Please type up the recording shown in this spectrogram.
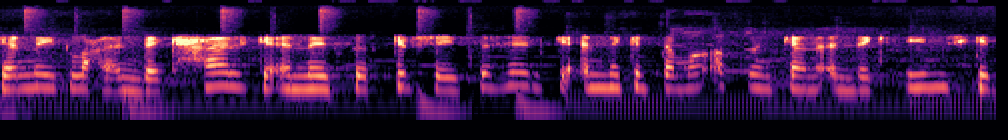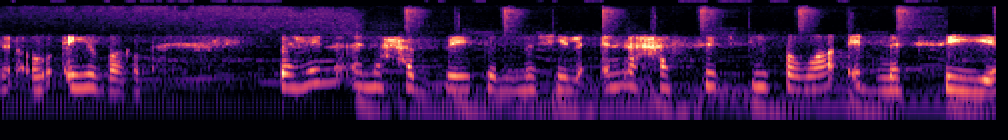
كأنه يطلع عندك حل كأنه يصير كل شيء سهل كأنك أنت ما أصلا كان عندك أي مشكلة أو أي ضغط. فهنا أنا حبيت المشي لأن حسيت فيه فوائد نفسية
